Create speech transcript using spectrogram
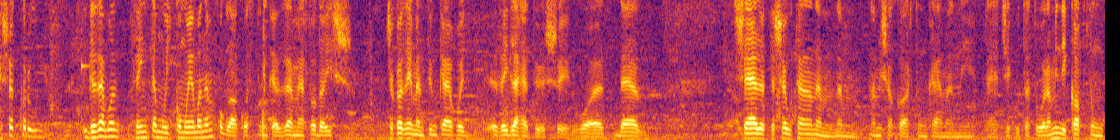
és akkor úgy, igazából szerintem úgy komolyabban nem foglalkoztunk ezzel, mert oda is csak azért mentünk el, hogy ez egy lehetőség volt, de se előtte, se utána nem, nem, nem is akartunk elmenni tehetségkutatóra. Mindig kaptunk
